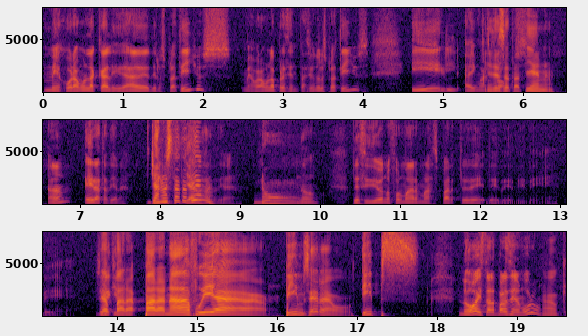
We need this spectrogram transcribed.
mejoramos la calidad de, de los platillos, mejoramos la presentación de los platillos y hay más Es esa promos. Tatiana. ¿Ah? Era Tatiana. ¿Ya no está Tatiana? no. No. No. Decidió no formar más parte de... de, de, de, de- de- O sea, para, para nada fui a PIMS, ¿era? O TIPS. No, ahí están las balas en el muro. Ah, ok.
